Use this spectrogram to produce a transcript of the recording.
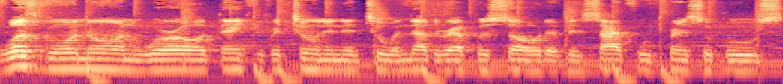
What's going on, world? Thank you for tuning into another episode of Insightful Principles.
